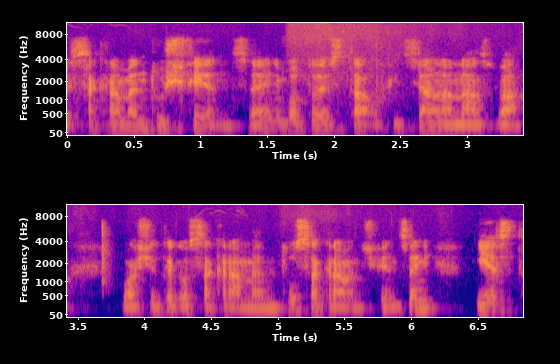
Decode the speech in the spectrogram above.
e, sakramentu święceń, bo to jest ta oficjalna nazwa właśnie tego sakramentu, sakrament święceń, jest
